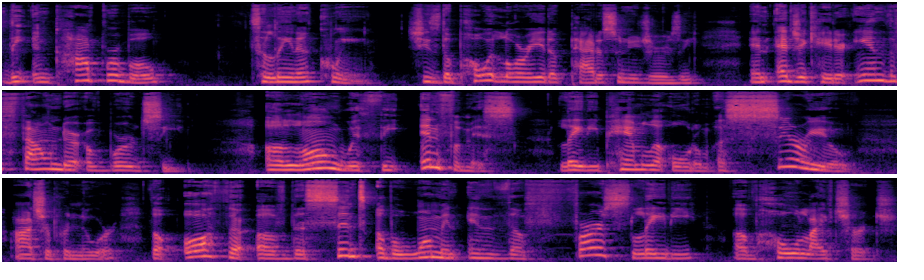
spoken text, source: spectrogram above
the incomparable Talena Queen. She's the poet laureate of Paterson, New Jersey an educator and the founder of WordSeed, along with the infamous Lady Pamela Odom, a serial entrepreneur, the author of The Scent of a Woman and the First Lady of Whole Life Church.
